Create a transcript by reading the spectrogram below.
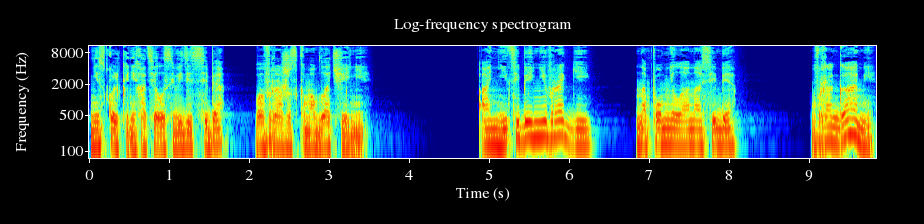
нисколько не хотелось видеть себя во вражеском облачении. «Они тебе не враги», — напомнила она себе. «Врагами»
